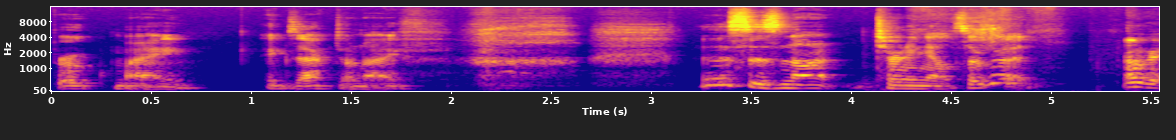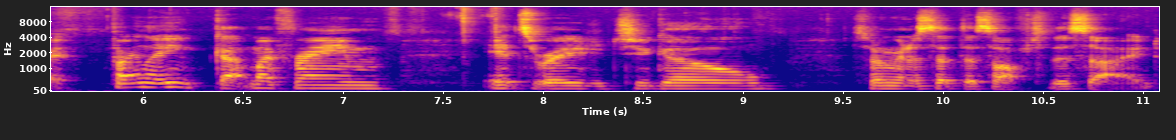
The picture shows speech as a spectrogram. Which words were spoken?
broke my X-Acto knife. this is not turning out so good. Okay, finally got my frame. It's ready to go. So I'm going to set this off to the side.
